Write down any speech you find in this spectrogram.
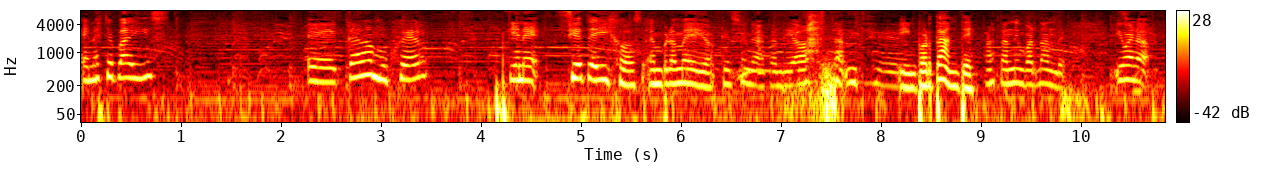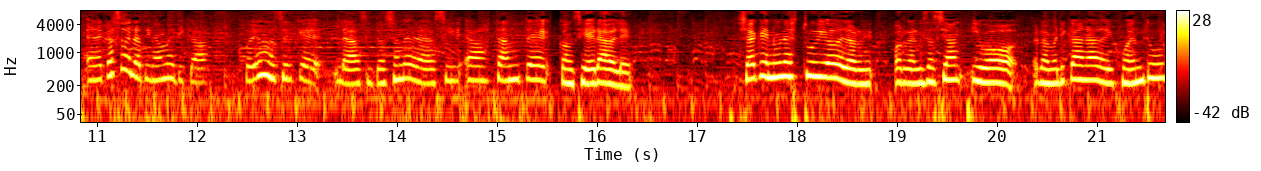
en este país, eh, cada mujer tiene siete hijos en promedio, que es una cantidad bastante Importante. bastante importante. Y bueno, en el caso de Latinoamérica, podríamos decir que la situación de Brasil es bastante considerable, ya que en un estudio de la orga- Organización Iberoamericana de Juventud,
